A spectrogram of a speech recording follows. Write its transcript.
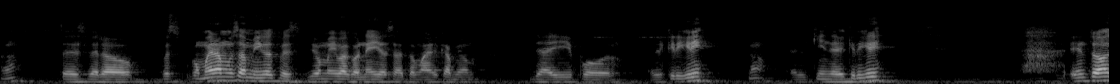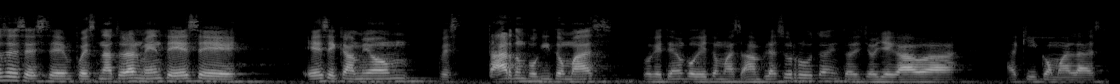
¿no? Entonces, pero, pues, como éramos amigos, pues, yo me iba con ellos a tomar el camión de ahí por el Crigri, ¿no? El kinder Crigri. Entonces, este, pues, naturalmente ese ese camión pues tarda un poquito más porque tiene un poquito más amplia su ruta, entonces yo llegaba aquí como a las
